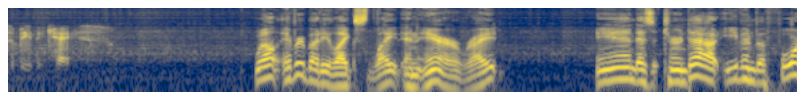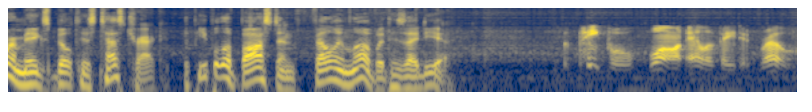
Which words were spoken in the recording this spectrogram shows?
to be the case. Well, everybody likes light and air, right? And as it turned out, even before Meigs built his test track, the people of Boston fell in love with his idea. The people want elevated roads.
